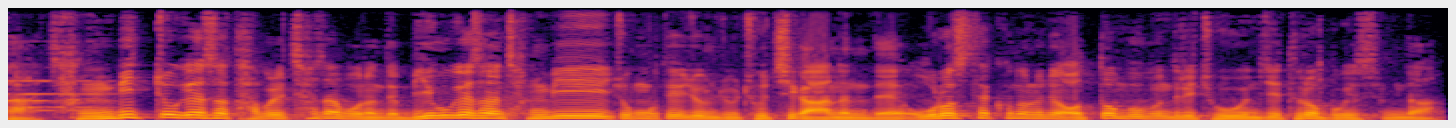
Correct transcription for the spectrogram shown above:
자, 장비 쪽에서 답을 찾아보는데 미국에서는 장비 종목들이 좀, 좀 좋지가 않은데 오로스 테크놀로지 어떤 부분들이 좋은지 들어보겠습니다.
